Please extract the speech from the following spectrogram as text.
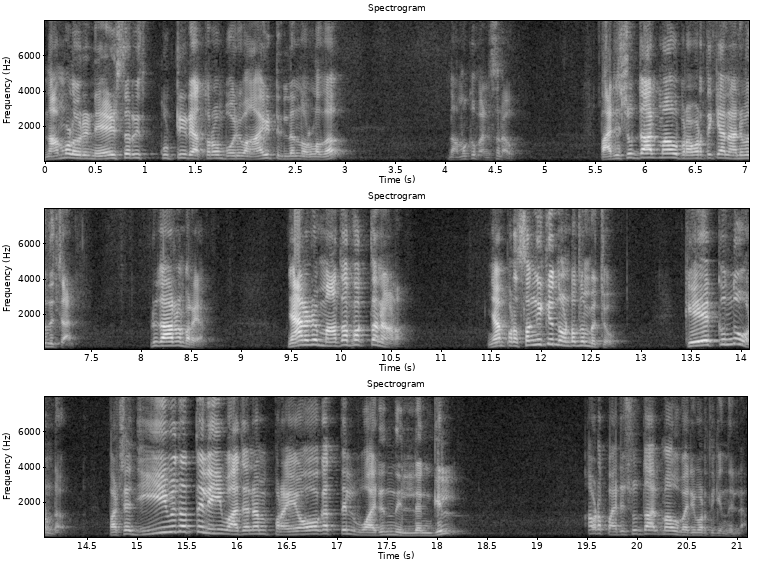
നമ്മളൊരു നേഴ്സറി കുട്ടിയുടെ അത്രയും പോലും ആയിട്ടില്ലെന്നുള്ളത് നമുക്ക് മനസ്സിലാവും പരിശുദ്ധാത്മാവ് പ്രവർത്തിക്കാൻ അനുവദിച്ചാൽ. ഒരു കാരണം പറയാം. ഞാനൊരു മതഭക്തനാണ്. ഞാൻ പ്രസംഗിക്കുന്നുണ്ടെന്നും വെച്ചോ. കേൾക്കുന്നുമുണ്ട്. പക്ഷേ ജീവിതത്തിൽ ഈ വചനം പ്രയോഗത്തിൽ വരുന്നില്ലെങ്കിൽ അവിടെ പരിശുദ്ധാത്മാവ് പരിവർത്തിക്കുന്നില്ല.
